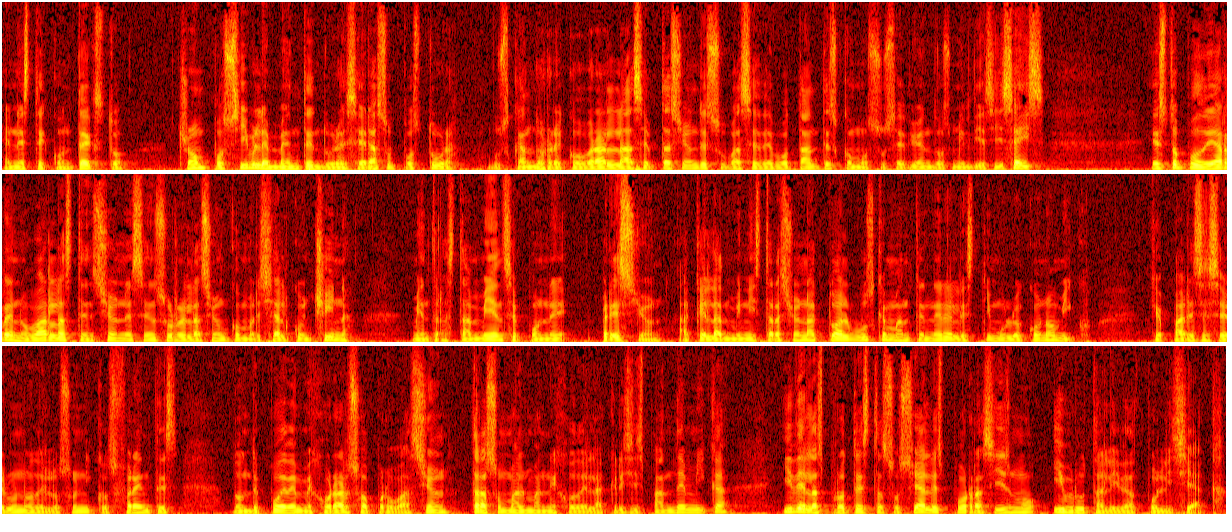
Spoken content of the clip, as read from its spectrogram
En este contexto, Trump posiblemente endurecerá su postura, buscando recobrar la aceptación de su base de votantes como sucedió en 2016. Esto podría renovar las tensiones en su relación comercial con China, mientras también se pone presión a que la administración actual busque mantener el estímulo económico, que parece ser uno de los únicos frentes donde puede mejorar su aprobación tras su mal manejo de la crisis pandémica y de las protestas sociales por racismo y brutalidad policíaca.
